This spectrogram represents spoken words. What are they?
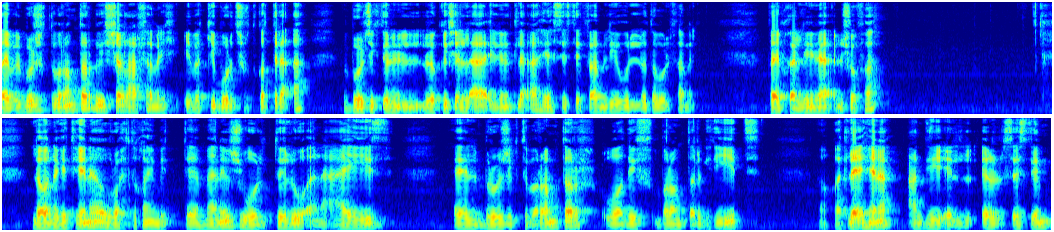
طيب ال project parameter بيشتغل على ال family. يبقى ال keyboard shortcut لا ال project location لا ال unit لا هي ال system family وال loadable family طيب خلينا نشوفها. لو أنا جيت هنا ورحت قائمة manage وقلت له أنا عايز ال project parameter واضيف parameter جديد. هتلاقي هنا عندي ال system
